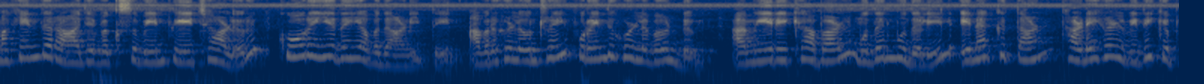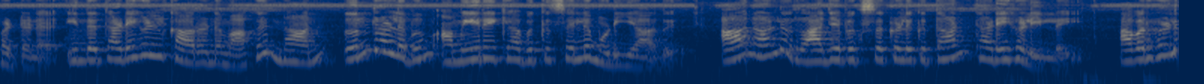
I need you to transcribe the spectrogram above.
மஹிந்த ராஜபக்சவின் பேச்சாளர் கூறியதை அவதானித்தேன். அவர்கள் ஒன்றை புரிந்து கொள்ள வேண்டும். அமெரிக்காவால் முதன் முதலில் எனக்குத்தான் தடைகள் விதிக்கப்பட்டன. இந்த தடைகள் காரணமாக நான் இன்றளவும் அமெரிக்காவுக்கு செல்ல முடியாது. ஆனால் ராஜபக்சர்களுக்கு தான் தடைகள் இல்லை. அவர்கள்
